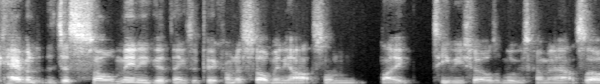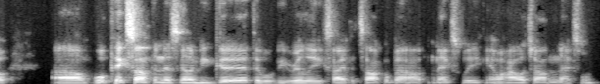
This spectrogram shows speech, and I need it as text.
having just so many good things to pick from. There's so many awesome like TV shows and movies coming out. So um, we'll pick something that's going to be good that we'll be really excited to talk about next week, and we'll holler at y'all in the next one.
